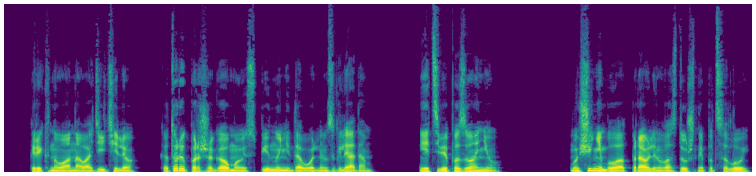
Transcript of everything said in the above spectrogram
— крикнула она водителю, который прожигал мою спину недовольным взглядом. «Я тебе позвоню». Мужчине был отправлен воздушный поцелуй,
